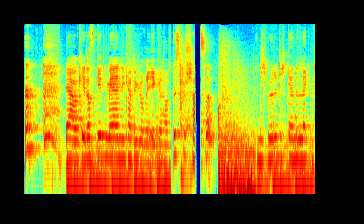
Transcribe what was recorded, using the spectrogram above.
ja, okay, das geht mehr in die Kategorie ekelhaft. Bist du scheiße? Denn ich würde dich gerne lecken.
